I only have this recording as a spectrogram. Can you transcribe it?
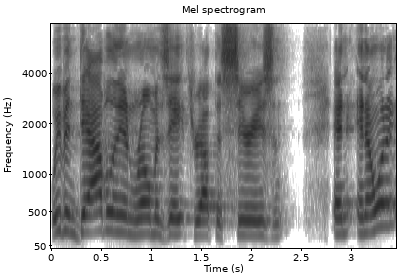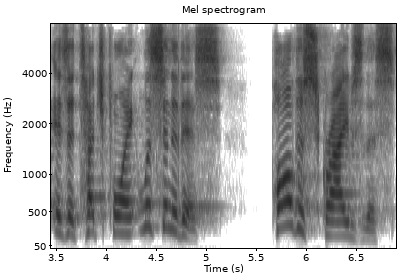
We've been dabbling in Romans 8 throughout this series. And, and, and I want to, as a touch point, listen to this. Paul describes this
